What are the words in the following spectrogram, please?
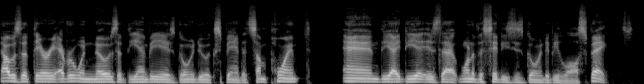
That was the theory. Everyone knows that the NBA is going to expand at some point, and the idea is that one of the cities is going to be Las Vegas.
